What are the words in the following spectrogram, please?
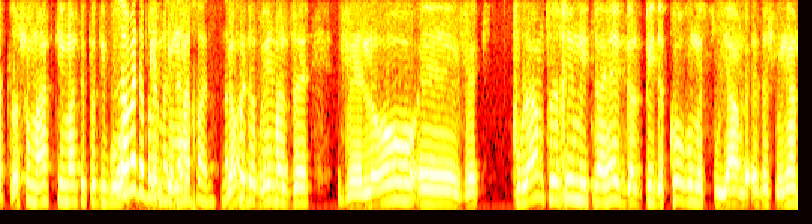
את לא שומעת כמעט את הדיבור. לא מדברים כן על זה, שומעת. נכון. לא נכון. מדברים על זה, ולא... אה, וכולם צריכים להתנהג על פי דקורום מסוים באיזשהו עניין,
